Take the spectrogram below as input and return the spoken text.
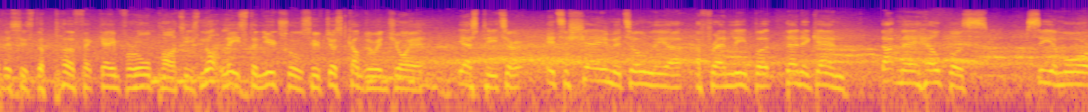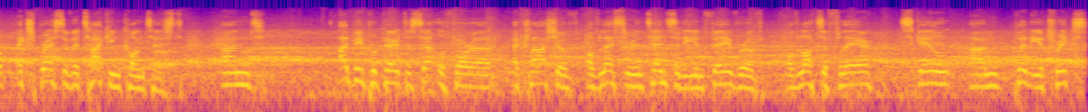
Well, this is the perfect game for all parties, not least the neutrals who've just come to enjoy it. Yes, Peter, it's a shame it's only a, a friendly, but then again, that may help us see a more expressive attacking contest. And I'd be prepared to settle for a, a clash of, of lesser intensity in favour of, of lots of flair, skill, and plenty of tricks,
